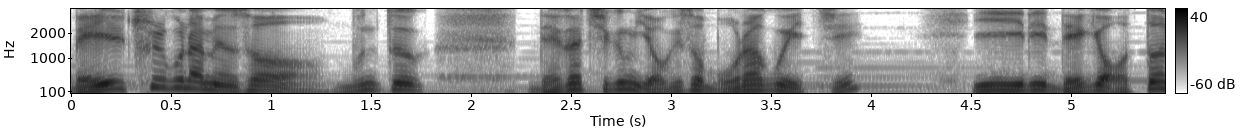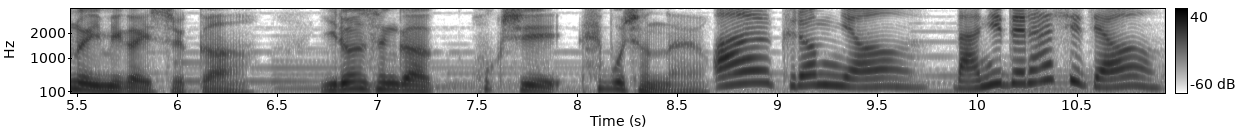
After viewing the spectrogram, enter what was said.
매일 출근하면서 문득 내가 지금 여기서 뭘 하고 있지? 이 일이 내게 어떤 의미가 있을까? 이런 생각 혹시 해보셨나요? 아, 그럼요. 많이들 하시죠.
